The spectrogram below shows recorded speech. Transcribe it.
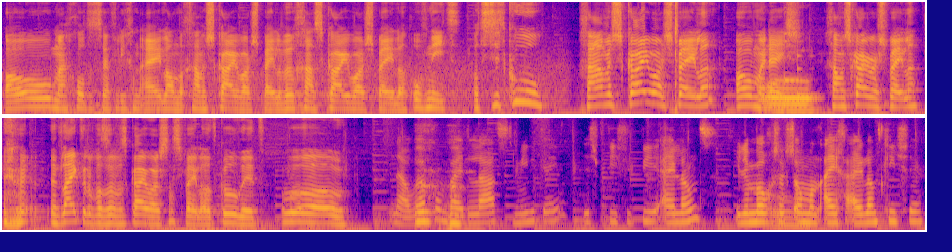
Oh mijn god, het zijn vliegende eilanden. Gaan we Skywars spelen? We gaan Skywars spelen. Of niet? Wat is dit cool? Gaan we Skywars spelen? Oh, deze. Oeh. Gaan we Skywars spelen? het lijkt erop alsof we Skywars gaan spelen. Wat cool dit. Wow. Nou, welkom bij de laatste minigame. Dit is PvP-eiland. Jullie mogen straks allemaal een eigen eiland kiezen.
